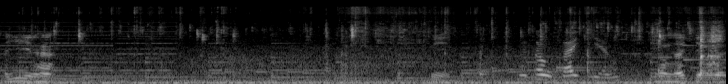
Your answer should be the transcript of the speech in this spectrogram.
ขยี้นะฮะ นี่ ไม่ต้องใส่เขียง ไม่ต้องใช้เขียงเลย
